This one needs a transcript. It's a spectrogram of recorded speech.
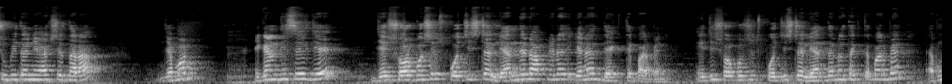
সুবিধা নিয়ে আসছে তারা। যেমন এখানে দিছে যে যে সর্বশেষ পঁচিশটা লেনদেনও আপনারা এখানে দেখতে পারবেন। এই যে সর্বশেষ পঁচিশটা লেনদেনও দেখতে পারবেন এবং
